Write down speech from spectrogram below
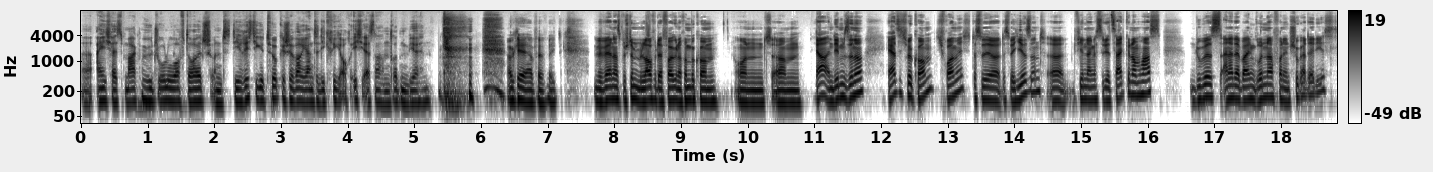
Äh, eigentlich heißt Mark Mühjolo auf Deutsch und die richtige türkische Variante, die kriege auch ich erst nach dem dritten Bier hin. okay, ja, perfekt. Wir werden das bestimmt im Laufe der Folge noch hinbekommen. Und ähm, ja, in dem Sinne, herzlich willkommen. Ich freue mich, dass wir, dass wir hier sind. Äh, vielen Dank, dass du dir Zeit genommen hast. Du bist einer der beiden Gründer von den Sugar Daddies.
